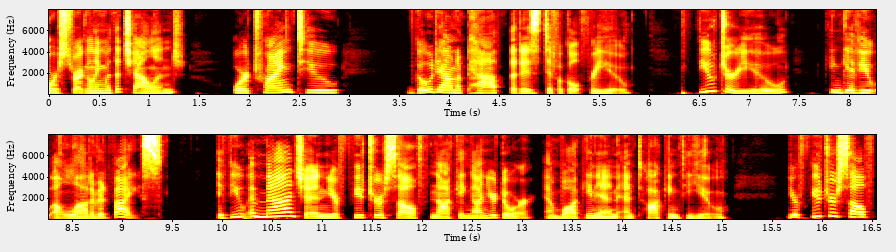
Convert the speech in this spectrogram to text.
or struggling with a challenge or trying to go down a path that is difficult for you, future you can give you a lot of advice. If you imagine your future self knocking on your door and walking in and talking to you, your future self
